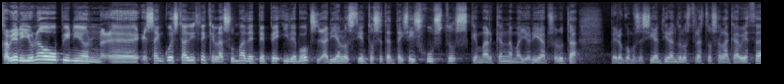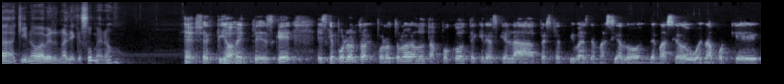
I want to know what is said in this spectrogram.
Javier, y una opinión. Eh, esa encuesta dice que la suma de PP y de Vox daría los 176 justos que marcan la mayoría absoluta. Pero como se sigan tirando los trastos a la cabeza, aquí no va a haber nadie que sume, ¿no? Efectivamente, es que, es que por, otro, lado tampoco te creas que la perspectiva es demasiado, demasiado buena, porque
